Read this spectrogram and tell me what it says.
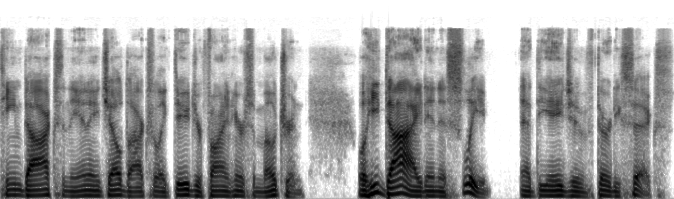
team docs and the NHL docs are like, "Dude, you're fine. Here's some Motrin." Well, he died in his sleep at the age of 36,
